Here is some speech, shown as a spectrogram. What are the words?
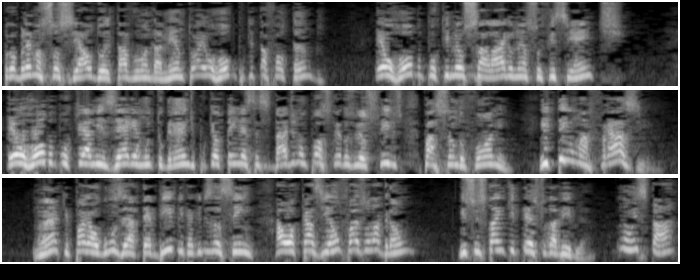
Problema social do oitavo mandamento, ah, eu roubo porque está faltando. Eu roubo porque meu salário não é suficiente. Eu roubo porque a miséria é muito grande, porque eu tenho necessidade e não posso ver os meus filhos passando fome. E tem uma frase, não é, que para alguns é até bíblica, que diz assim: a ocasião faz o ladrão. Isso está em que texto da Bíblia? Não está.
